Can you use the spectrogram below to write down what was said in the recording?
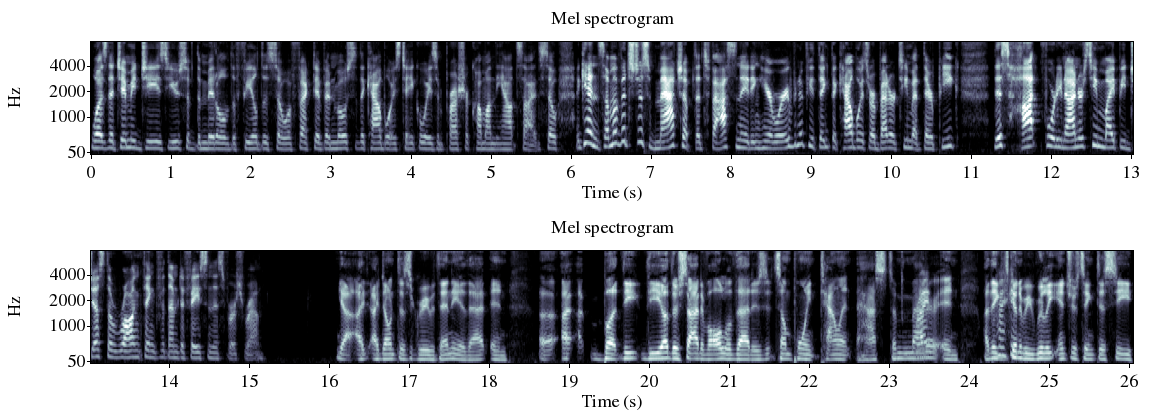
was that Jimmy G's use of the middle of the field is so effective, and most of the Cowboys' takeaways and pressure come on the outside. So, again, some of it's just matchup that's fascinating here, where even if you think the Cowboys are a better team at their peak, this hot 49ers team might be just the wrong thing for them to face in this first round. Yeah, I, I don't disagree with any of that. And uh, I, but the the other side of all of that is at some point talent has to matter, right. and I think right. it's going to be really interesting to see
